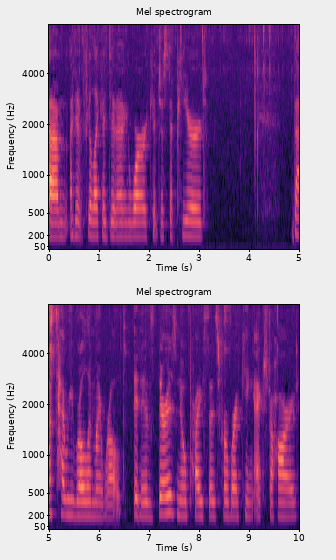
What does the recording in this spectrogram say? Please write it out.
Um, I didn't feel like I did any work. It just appeared that's how we roll in my world. It is there is no prices for working extra hard.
